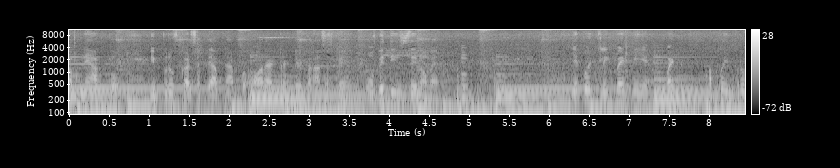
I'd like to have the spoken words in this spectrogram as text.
अपने आप को इम्प्रूव कर सकते हैं, अपने आप को और अट्रैक्टिव बना सकते हैं, वो भी तीस दिनों में। ये कोई क्लिक नहीं है बट आपको इम्प्रूवमेंट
